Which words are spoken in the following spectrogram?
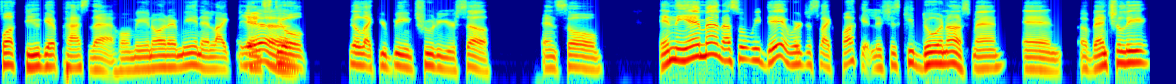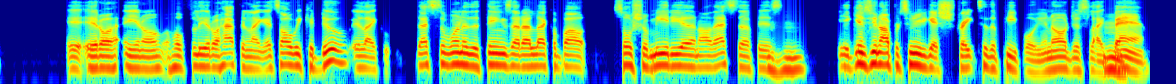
fuck do you get past that, homie? You know what I mean? And like, and Yeah. still feel like you're being true to yourself. And so in the end, man, that's what we did. We're just like, fuck it. Let's just keep doing us, man. And eventually it, it'll, you know, hopefully it'll happen. Like it's all we could do. It, like that's the one of the things that I like about social media and all that stuff is Mhm. it gives you an opportunity to get straight to the people, you know, just like Mm. bam.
